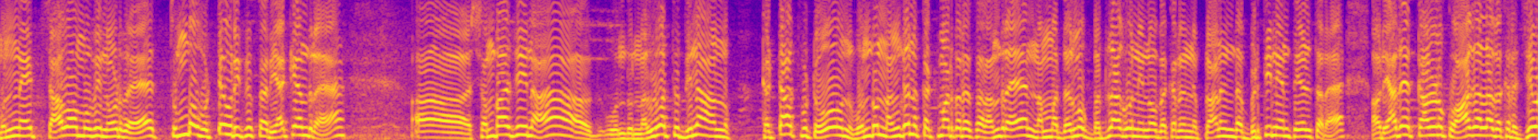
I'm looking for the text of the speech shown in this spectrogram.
ಮೊನ್ನೆ ಚಾವಾ ಮೂವಿ ನೋಡಿದೆ, ತುಂಬಾ ಹೊಟ್ಟೆ ಉರಿತು ಸರ್ ಯಾಕೆ ಅಂದ್ರೆ ಶಂಭಾಜಿನ ಒಂದು ನಲ್ವತ್ತು ದಿನ ಕಟ್ ಹಾಕ್ಬಿಟ್ಟು ಒಂದೊಂದು ಅಂಗನ ಕಟ್ ಮಾಡ್ತಾರೆ ಸರ್ ಅಂದ್ರೆ ನಮ್ಮ ಧರ್ಮಕ್ಕೆ ಬದಲಾಗು ನೀನು ಬೇಕಾದ್ರೆ ನಿನ್ನ ಪ್ರಾಣದಿಂದ ಬಿಡ್ತೀನಿ ಅಂತ ಹೇಳ್ತಾರೆ. ಅವ್ರು ಯಾವುದೇ ಕಾರಣಕ್ಕೂ ಆಗಲ್ಲ, ಬೇಕಾದ್ರೆ ಜೀವ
